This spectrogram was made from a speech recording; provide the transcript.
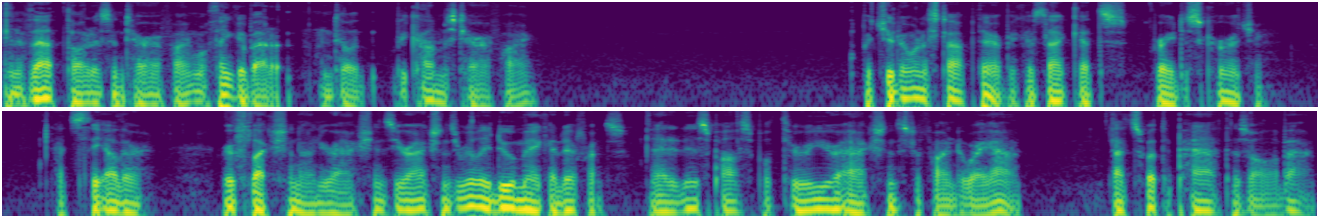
And if that thought isn't terrifying, well, think about it until it becomes terrifying. But you don't want to stop there because that gets very discouraging. That's the other reflection on your actions. Your actions really do make a difference, and it is possible through your actions to find a way out. That's what the path is all about.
